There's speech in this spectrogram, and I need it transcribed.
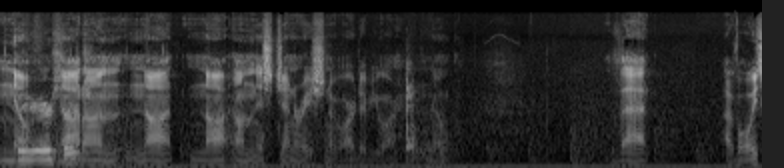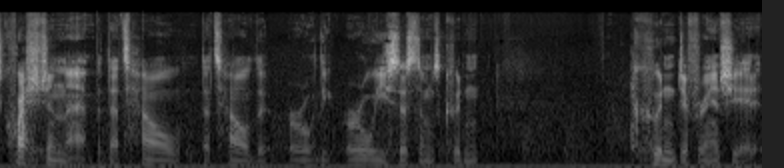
No, not on not not on this generation of RWR. Nope. That I've always questioned that, but that's how that's how the early, the early systems couldn't couldn't differentiate it.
